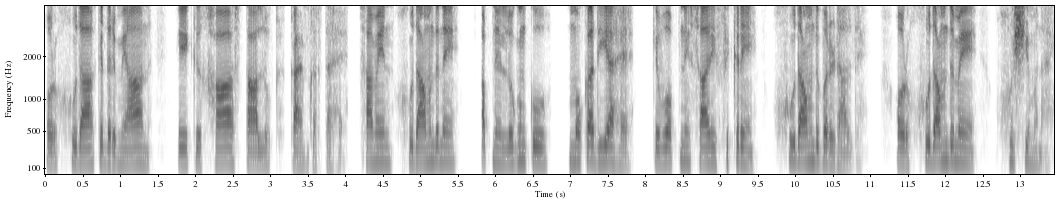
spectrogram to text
اور خدا کے درمیان ایک خاص تعلق قائم کرتا ہے۔ سامعین، خداوند نے اپنے لوگوں کو موقع دیا ہے کہ وہ اپنی ساری فکریں خداوند پر ڈال دیں۔ اور خداوند میں خوشی منائیں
